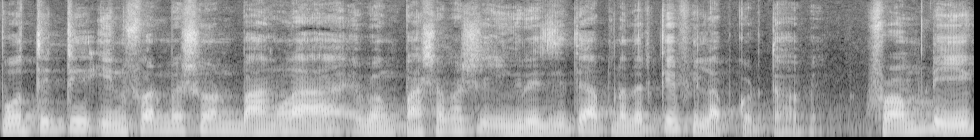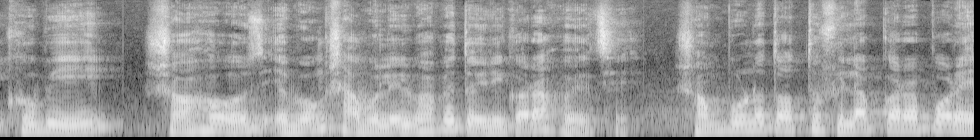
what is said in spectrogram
প্রতিটি ইনফরমেশন বাংলা এবং পাশাপাশি ইংরেজিতে আপনাদেরকে ফিল আপ করতে হবে। ফর্মটি খুবই সহজ এবং সাবলীলভাবে তৈরি করা হয়েছে। সম্পূর্ণ তথ্য ফিল আপ করার পরে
